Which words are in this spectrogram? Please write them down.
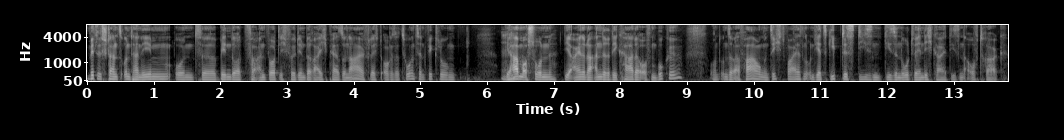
Mittelstandsunternehmen und äh, bin dort verantwortlich für den Bereich Personal, vielleicht Organisationsentwicklung. Wir Mhm. haben auch schon die ein oder andere Dekade auf dem Buckel und unsere Erfahrungen und Sichtweisen. Und jetzt gibt es diesen, diese Notwendigkeit, diesen Auftrag,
